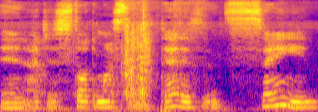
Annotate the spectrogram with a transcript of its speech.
And I just thought to myself, that is insane.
